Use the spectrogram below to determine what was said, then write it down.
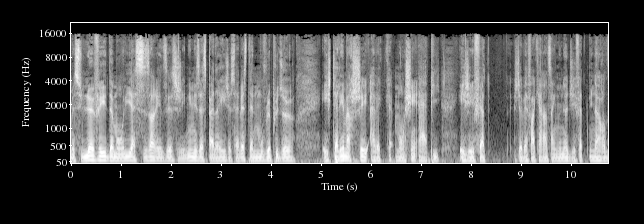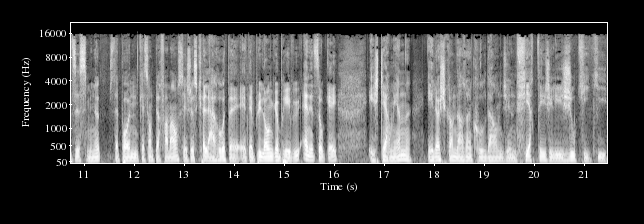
me suis levé de mon lit à 6h10. J'ai mis mes espadrilles. Je savais que c'était le move le plus dur. Et j'étais allé marcher avec mon chien Happy. Et j'ai fait je devais faire 45 minutes, j'ai fait 1h10 minutes. C'était pas une question de performance, c'est juste que la route était plus longue que prévu, and it's okay. Et je termine, et là, je suis comme dans un cool down. J'ai une fierté, j'ai les joues qui, qui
